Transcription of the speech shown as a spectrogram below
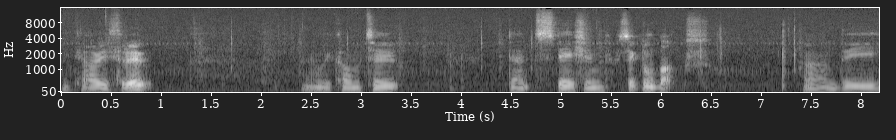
We carry through and we come to Dent Station signal box and the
